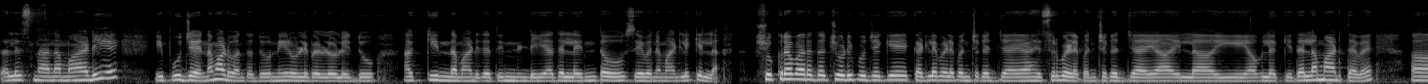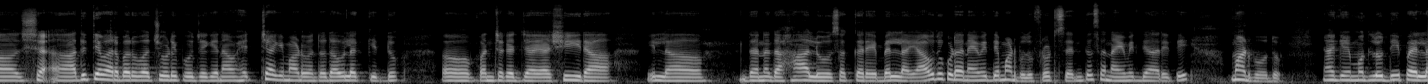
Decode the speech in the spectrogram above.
ತಲೆ ಸ್ನಾನ ಮಾಡಿಯೇ ಈ ಪೂಜೆಯನ್ನು ಮಾಡುವಂಥದ್ದು. ನೀರುಳ್ಳಿ, ಬೆಳ್ಳುಳ್ಳಿದ್ದು, ಅಕ್ಕಿಯಿಂದ ಮಾಡಿದ ತಿಂಡಿ ಅದೆಲ್ಲ ಎಂಥವು ಸೇವನೆ ಮಾಡಲಿಕ್ಕಿಲ್ಲ ಶುಕ್ರವಾರದ ಚೂಡಿ ಪೂಜೆಗೆ ಕಡಲೆಬೇಳೆ ಪಂಚಕಜ್ಜಾಯ ಹೆಸರುಬೇಳೆ ಪಂಚಕಜ್ಜಾಯ ಇಲ್ಲ ಈ ಅವಲಕ್ಕಿ ಇದೆಲ್ಲ ಮಾಡ್ತೇವೆ. ಶ, ಆದಿತ್ಯವಾರ ಬರುವ ಚೂಡಿ ಪೂಜೆಗೆ ನಾವು ಹೆಚ್ಚಾಗಿ ಮಾಡುವಂಥದ್ದು ಅವಲಕ್ಕಿದ್ದು. ಪಂಚಕಜ್ಜಾಯ ಶೀರಾ, ಇಲ್ಲ ದನದ ಹಾಲು, ಸಕ್ಕರೆ, ಬೆಲ್ಲ ಯಾವುದು ಕೂಡ ನೈವೇದ್ಯ ಮಾಡ್ಬೋದು. ಫ್ರೂಟ್ಸ್ ಎಂತ ಸಹ ನೈವೇದ್ಯ ಆ ರೀತಿ ಮಾಡ್ಬೋದು. ಹಾಗೆ ಮೊದಲು ದೀಪ ಎಲ್ಲ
